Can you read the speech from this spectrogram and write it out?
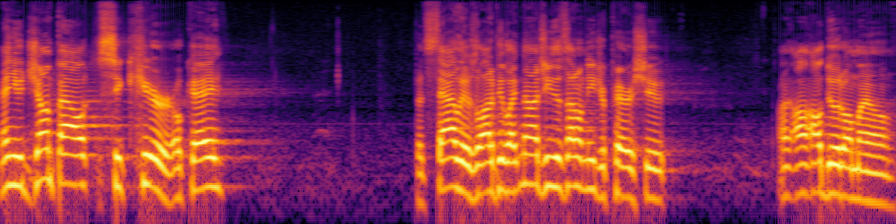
and you jump out secure, okay? But sadly, there's a lot of people like, nah, Jesus, I don't need your parachute. I'll do it on my own.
